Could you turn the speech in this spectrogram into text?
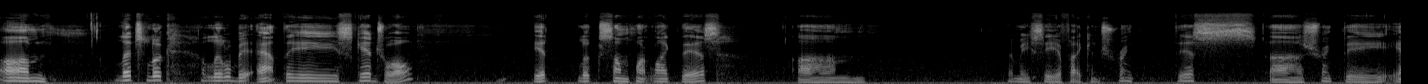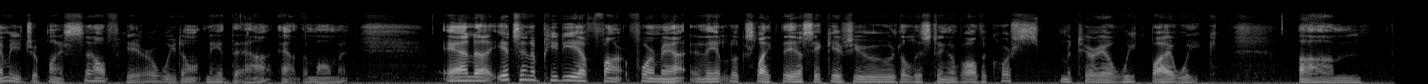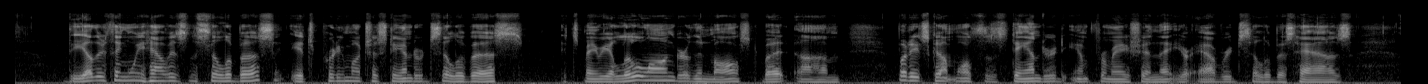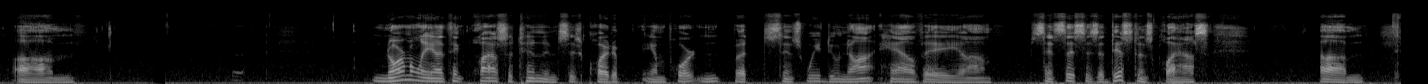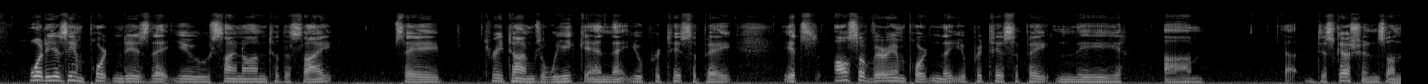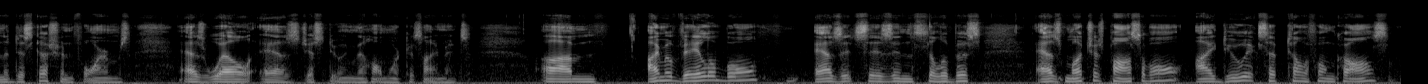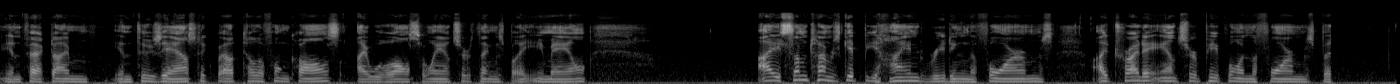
um, let's look a little bit at the schedule. It looks somewhat like this. Um, let me see if I can shrink this, uh, shrink the image of myself here. We don't need that at the moment. And uh, it's in a PDF format and it looks like this. It gives you the listing of all the course material week by week. Um, the other thing we have is the syllabus. It's pretty much a standard syllabus. It's maybe a little longer than most, but um, but it's got most of the standard information that your average syllabus has. Um, normally, I think class attendance is quite a, important, but since we do not have a, um, since this is a distance class, um, what is important is that you sign on to the site, say three times a week, and that you participate. It's also very important that you participate in the um, uh, discussions on the discussion forums as well as just doing the homework assignments. Um, I'm available as it says in the syllabus as much as possible. I do accept telephone calls. In fact, I'm enthusiastic about telephone calls. I will also answer things by email. I sometimes get behind reading the forms. I try to answer people in the forms, but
